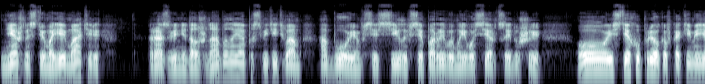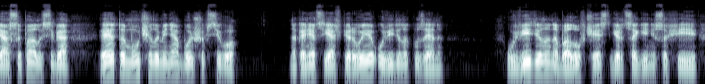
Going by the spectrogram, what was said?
нежностью моей матери, разве не должна была я посвятить вам обоим все силы, все порывы моего сердца и души? О, из тех упреков, какими я осыпала себя, это мучило меня больше всего. Наконец я впервые увидела кузена. Увидела на балу в честь герцогини Софии —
